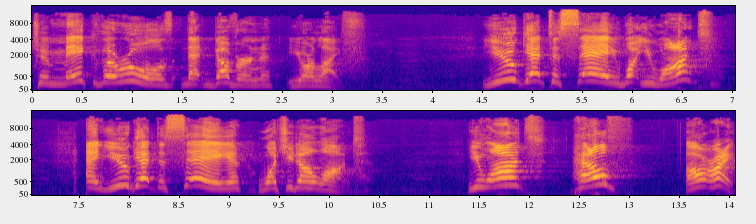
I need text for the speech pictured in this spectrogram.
to make the rules that govern your life. You get to say what you want, and you get to say what you don't want. You want health? All right.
